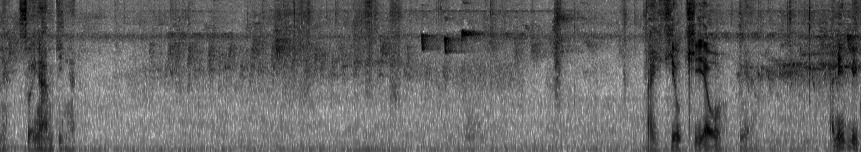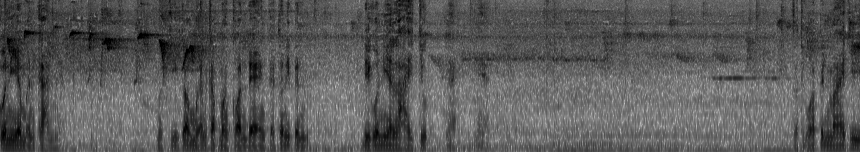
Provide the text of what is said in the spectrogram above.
เนี่ยสวยงามจริงฮะใบเขียวเขียวๆเนี่ย อันนี้บีโกเนียเหมือนกันเนี่ย เมื่อกี้ก็เหมือนกับมังกรแดง แต่ตัวนี้เป็นบีโกเนียลายจุดนะเนี่ยก็ถือว่าเป็นไม้ที่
